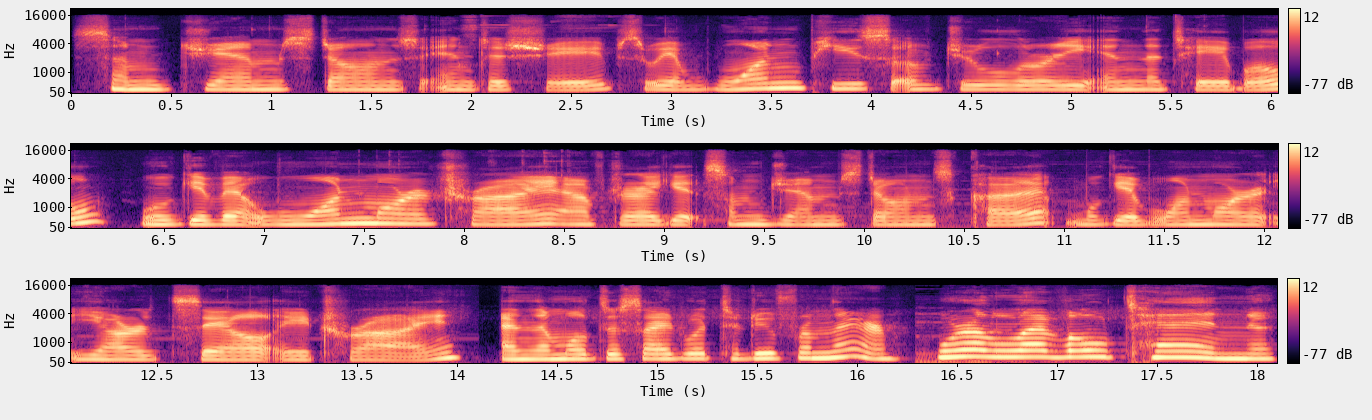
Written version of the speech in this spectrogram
some gemstones into shapes. We have one piece of jewelry in the table. We'll give it one more try after I get some gemstones cut. We'll give one more yard sale a try. And then we'll decide what to do from there. We're a level 10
